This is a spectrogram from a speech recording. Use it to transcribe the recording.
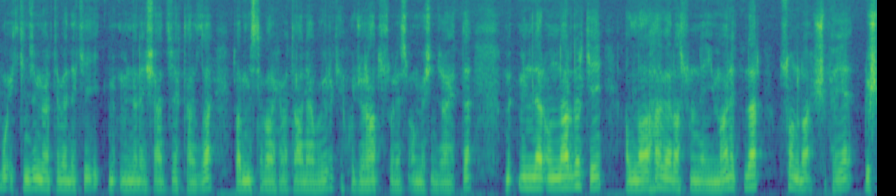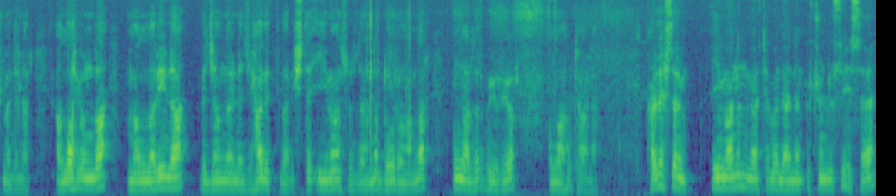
bu ikinci mertebedeki müminlere işaret edecek tarzda Rabbimiz Tebarek ve Teala buyurur ki Hucurat suresi 15. ayette Müminler onlardır ki Allah'a ve Resulüne iman ettiler sonra şüpheye düşmediler. Allah yolunda mallarıyla ve canlarıyla cihad ettiler. İşte iman sözlerinde doğru olanlar bunlardır buyuruyor Allahu Teala. Kardeşlerim imanın mertebelerinden üçüncüsü ise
